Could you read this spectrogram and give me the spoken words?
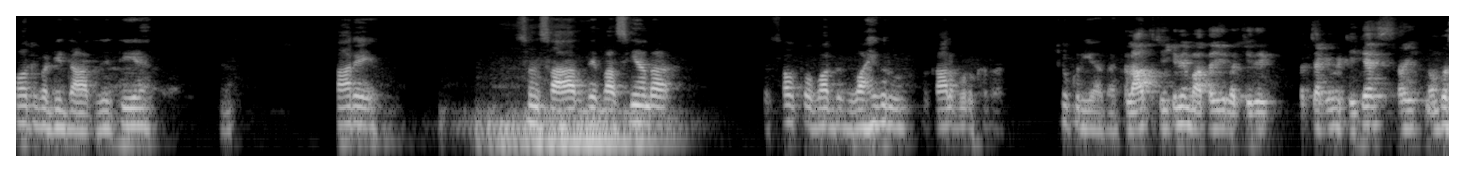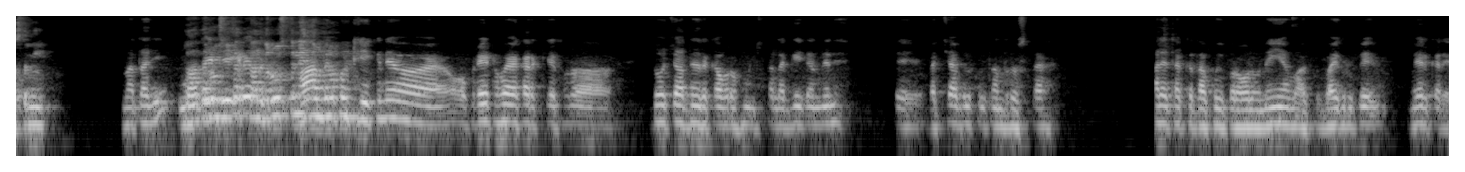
ਬਹੁਤ ਵੱਡੀ ਦਾਤ ਦਿੱਤੀ ਹੈ। ਸਾਰੇ ਸੰਸਾਰ ਦੇ ਵਾਸੀਆਂ ਦਾ ਸਭ ਤੋਂ ਵੱਧ ਵਾਹਿਗੁਰੂ ਅਕਾਲ ਪੁਰਖ ਦਾ ਸ਼ੁਕਰੀਆ ਕਰਦਾ। ਹਾਲਾਤ ਠੀਕ ਨੇ? ਮਾਤਾ ਜੀ ਦੇ ਬੱਚੇ ਦੇ ਬੱਚਾ ਕਿਵੇਂ? ਠੀਕ ਹੈ? ਸਾਰੀ ਤੰਦਰੁਸਤ ਨਹੀਂ ਮਾਤਾ ਜੀ? ਮਾਤਾ ਜੀ ਠੀਕ ਨੇ ਤੰਦਰੁਸਤ ਨੇ? ਹਾਂ? ਬਿਲਕੁਲ ਠੀਕ ਨੇ। ਆਪਰੇਟ ਹੋਇਆ ਕਰਕੇ ਥੋੜਾ ਦੋ ਚਾਰ ਦਿਨ ਰਿਕਵਰ ਹੋਣ ਚ ਤਾਂ ਲੱਗੇ ਜਾਂਦੇ ਨੇ ਤੇ ਬੱਚਾ ਬਿਲਕੁਲ ਤੰਦਰੁਸਤ ਹੈ। ਹਾਲੇ ਤੱਕ ਤਾਂ ਕੋਈ ਪ੍ਰੋਬਲਮ ਨਹੀਂ ਹੈ ਬਾਕੀ ਵਾਹਿਗੁਰੂ ਕੇ ਮਿਹਰ ਕਰੇ।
